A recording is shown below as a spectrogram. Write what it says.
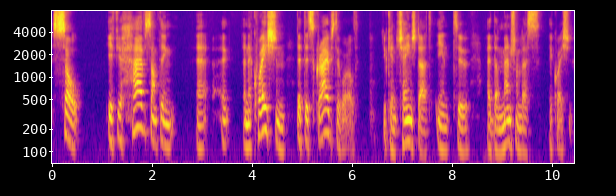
So if you have something, uh, a, an equation that describes the world, you can change that into a dimensionless equation.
